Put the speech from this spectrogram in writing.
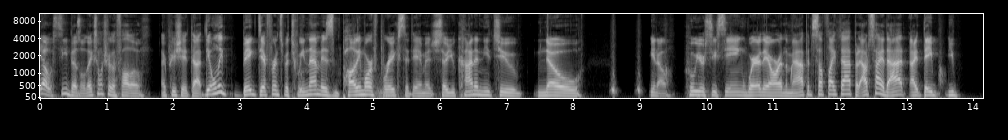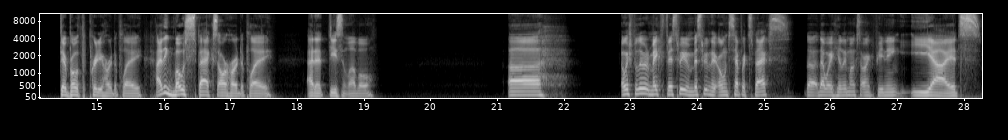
Yo, C Bizzle, thanks so much for the follow. I appreciate that. The only big difference between them is polymorph breaks the damage, so you kind of need to know, you know, who you're CCing, where they are in the map, and stuff like that. But outside of that, I, they you, they're both pretty hard to play. I think most specs are hard to play at a decent level. Uh, I wish Blizzard would make Fistweave and Mistweave their own separate specs. The, that way, healing monks aren't competing. Yeah, it's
